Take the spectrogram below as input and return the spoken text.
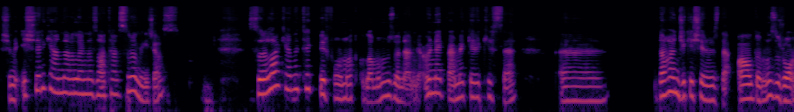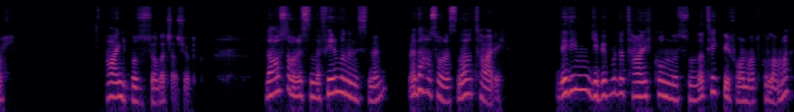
Şimdi işleri kendi aralarına zaten sıralayacağız. Sıralarken de tek bir format kullanmamız önemli. Örnek vermek gerekirse daha önceki iş yerimizde aldığımız rol, hangi pozisyonda çalışıyorduk. Daha sonrasında firmanın ismi ve daha sonrasında da tarih. Dediğim gibi burada tarih konusunda tek bir format kullanmak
